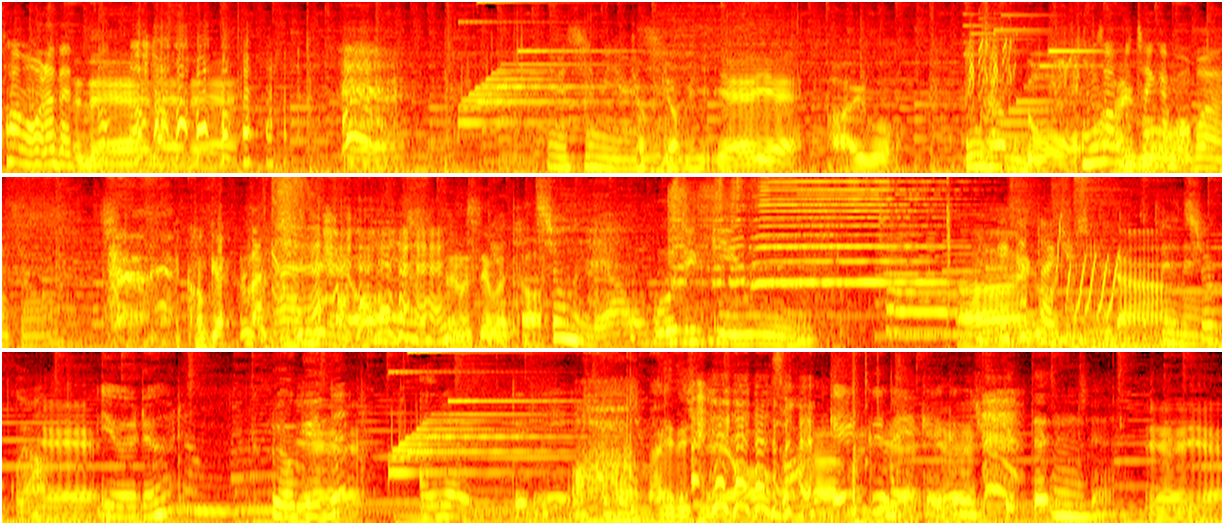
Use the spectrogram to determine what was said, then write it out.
참 오래됐죠? 네, 네, 네. 네. 열심히 열심히. 겸겸이. 예, 예. 아이고. 홍삼도. 홍삼도 아이고, 챙겨 먹어야죠. 건강을 많이 챙기네요. 젊을 때부터. 치웠는데요. 보여드릴게요. 아이고, 깨끗하게. 좋습니다. 치웠고요. 예. 그리고 여기는 예. 알약들이 아 많이 드시네요. 깔끔해 예, 깔끔해 음. 죽겠다 진짜. 예, 예.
